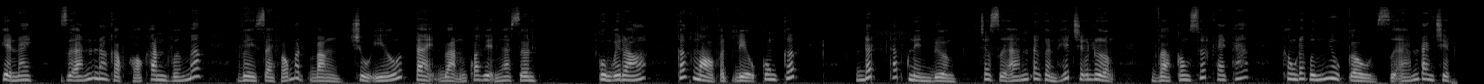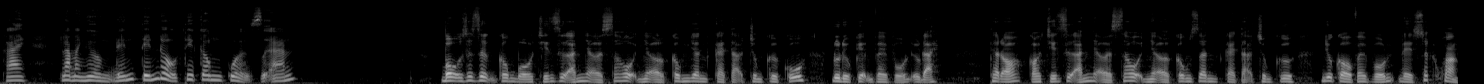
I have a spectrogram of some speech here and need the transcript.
Hiện nay, dự án đang gặp khó khăn vướng mắc về giải phóng mặt bằng chủ yếu tại đoạn qua huyện Nga Sơn. Cùng với đó, các mỏ vật liệu cung cấp đất đắp nền đường cho dự án đã gần hết trữ lượng và công suất khai thác không đáp ứng nhu cầu dự án đang triển khai, làm ảnh hưởng đến tiến độ thi công của dự án. Bộ Xây dựng công bố 9 dự án nhà ở xã hội nhà ở công nhân cải tạo chung cư cũ đủ điều kiện vay vốn ưu đãi. Theo đó, có 9 dự án nhà ở xã hội nhà ở công dân cải tạo chung cư nhu cầu vay vốn đề xuất khoảng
